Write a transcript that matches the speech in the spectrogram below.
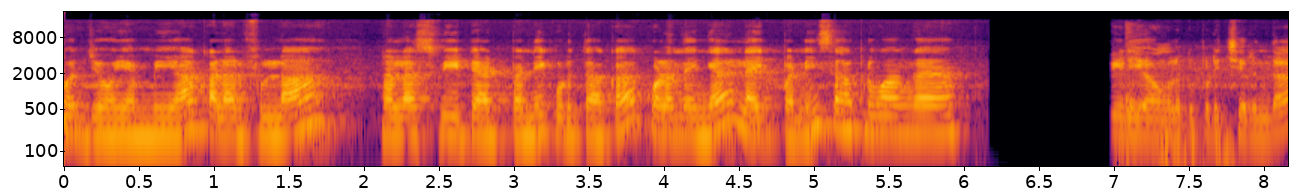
கொஞ்சம் எம்மியாக கலர்ஃபுல்லாக நல்லா ஸ்வீட் ஆட் பண்ணி கொடுத்தாக்கா குழந்தைங்க லைக் பண்ணி சாப்பிடுவாங்க. வீடியோ உங்களுக்கு பிடிச்சிருந்தா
